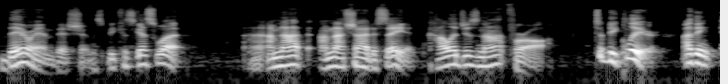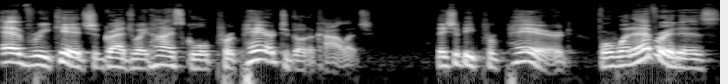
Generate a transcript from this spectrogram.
their ambitions. Because guess what? I'm not, I'm not shy to say it. College is not for all. To be clear, I think every kid should graduate high school prepared to go to college. They should be prepared for whatever it is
